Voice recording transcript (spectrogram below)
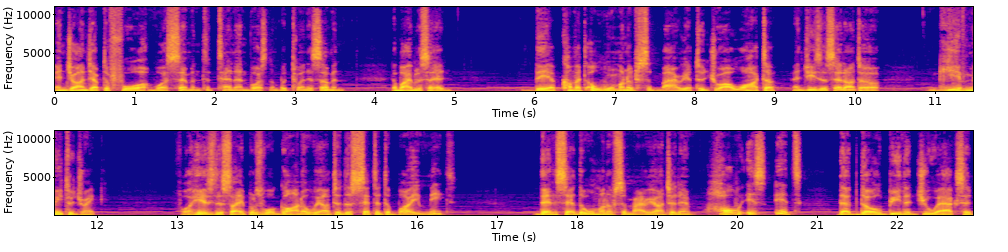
In John chapter 4, verse 7 to 10 and verse number 27, the Bible said, There cometh a woman of Samaria to draw water. And Jesus said unto her, Give me to drink. For his disciples were gone away unto the city to buy meat. Then said the woman of Samaria unto them, How is it that thou, being a Jew, askest,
